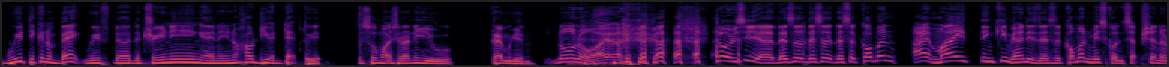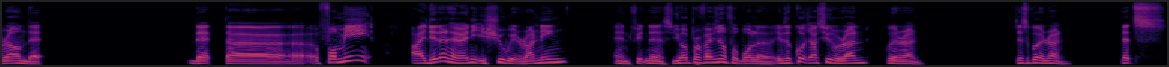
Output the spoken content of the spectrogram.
were you taken aback with the the training and you know how do you adapt to it? So much running, you cram again. No, no, I no. You see, uh, there's a there's a there's a common. I my thinking behind this. There's a common misconception around that. That uh, for me, I didn't have any issue with running and fitness. You're a professional footballer. If the coach asks you to run, go and run. Just go and run. That's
